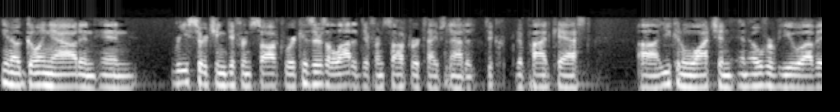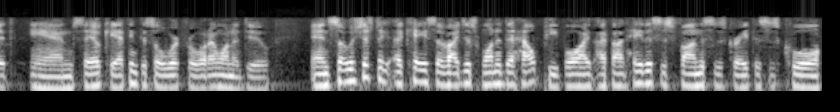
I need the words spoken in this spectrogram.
you know going out and, and researching different software because there's a lot of different software types now to, to create a podcast. Uh, you can watch an, an overview of it and say, okay, I think this will work for what I want to do. And so it was just a, a case of I just wanted to help people. I, I thought, hey, this is fun, this is great, this is cool,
